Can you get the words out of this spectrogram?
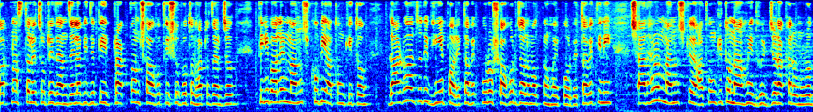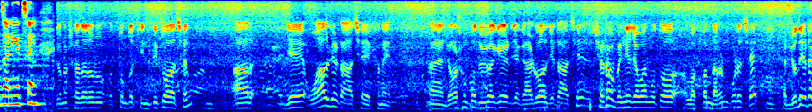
ঘটনাস্থলে ছুটে যান জেলা বিজেপির প্রাক্তন সভাপতি সুব্রত ভট্টাচার্য। তিনি বলেন, মানুষ খুবই আতঙ্কিত। গার্ডওয়াল যদি ভেঙে পড়ে, তবে পুরো শহর জলমগ্ন হয়ে পড়বে। তবে তিনি সাধারণ মানুষকে আতঙ্কিত না হয়ে ধৈর্য রাখার অনুরোধ জানিয়েছেন। জনসাধারণ অত্যন্ত চিন্তিত আছেন। আর যে ওয়াল যেটা আছে এখানে জলসম্পদ বিভাগের যে গার্ডওয়াল যেটা আছে, সেটাও ভেঙে যাওয়ার মতো লক্ষণ ধারণ করেছে। আর যদি এটা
